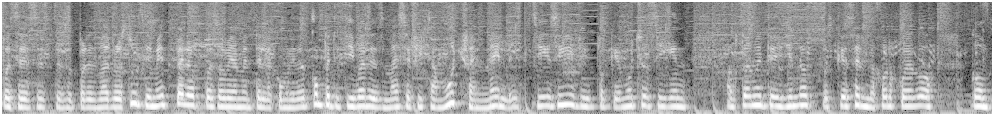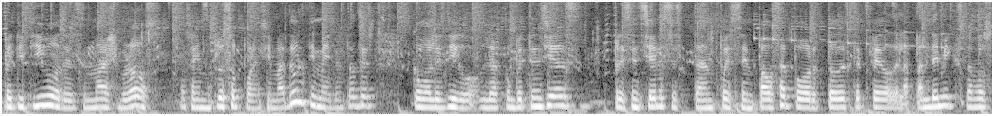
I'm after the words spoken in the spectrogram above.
pues es este Super Smash Bros. Ultimate, pero pues obviamente la comunidad competitiva de Smash se fija mucho en Melee, sí, sí, porque muchos siguen actualmente diciendo pues que es el mejor juego competitivo de Smash Bros. O sea, incluso por encima de Ultimate. Entonces, como les digo, las competencias presenciales están pues en pausa por todo este pedo de la pandemia que estamos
